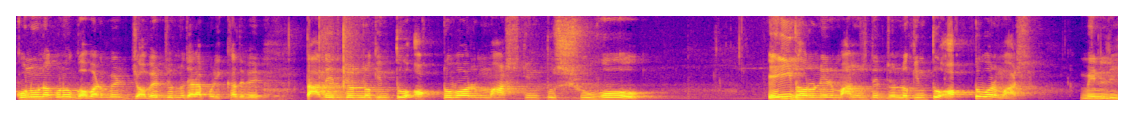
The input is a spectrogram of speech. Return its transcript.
কোনো না কোনো গভর্নমেন্ট জবের জন্য যারা পরীক্ষা দেবে, তাদের জন্য কিন্তু অক্টোবর মাস কিন্তু শুভ। এই ধরনের মানুষদের জন্য কিন্তু অক্টোবর মাস মেনলি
